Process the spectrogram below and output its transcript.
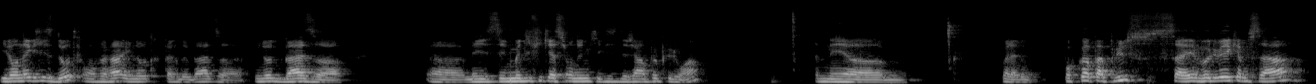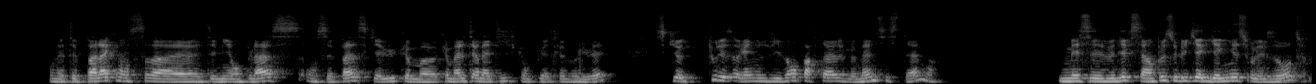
Il en existe d'autres, on verra une autre paire de bases, euh, une autre base, euh, mais c'est une modification d'une qui existe déjà un peu plus loin. Mais voilà, pourquoi pas plus? Ça a évolué comme ça. On n'était pas là quand ça a été mis en place. On ne sait pas ce qu'il y a eu comme, comme alternative qui ont pu être évoluées. Puisque tous les organismes vivants partagent le même système. Mais ça veut dire que c'est un peu celui qui a gagné sur les autres.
